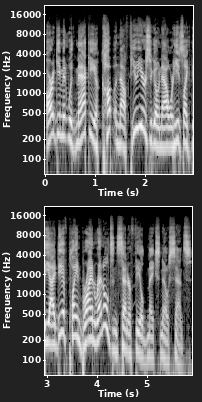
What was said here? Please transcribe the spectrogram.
argument with Mackey a couple now a few years ago now, where he's like the idea of playing Bryan Reynolds in center field makes no sense,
